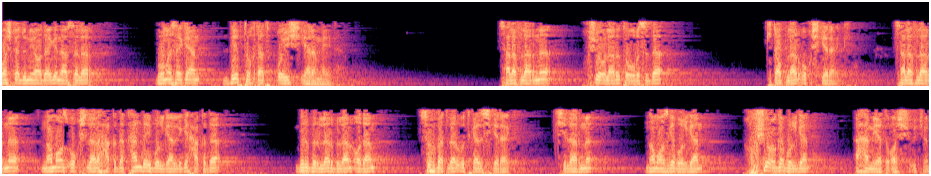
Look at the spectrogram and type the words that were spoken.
boshqa dunyodagi narsalar bo'lmas ekan deb to'xtatib qo'yish yaramaydi. Salaflarni xushulari to'g'risida kitoblar o'qish kerak. Salaflarni namoz o'qishlari haqida qanday bo'lganligi haqida bir birlar bilan odam suhbatlar o'tkazish kerak. Kishilarni namozga bo'lgan xushuga bo'lgan ahamiyati oshishi uchun.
